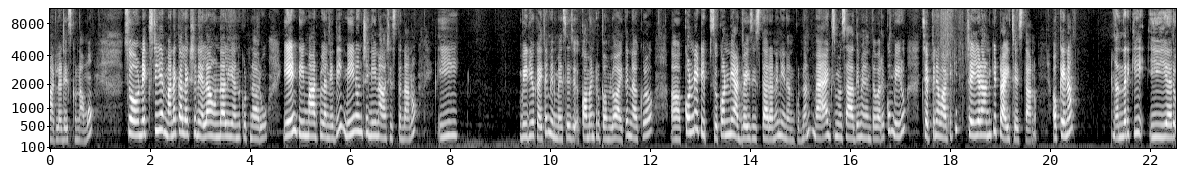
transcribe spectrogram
మాట్లాడేసుకున్నాము. సో నెక్స్ట్ ఇయర్ మన కలెక్షన్ ఎలా ఉండాలి అనుకుంటున్నారు? ఏంటి మార్పులు అనేది మీ నుంచి నేను ఆశిస్తున్నాను. ఈ వీడియోకి అయితే మీరు మెసేజ్ కామెంట్ రూపంలో అయితే నాకు కొన్ని టిప్స్ కొన్ని అడ్వైస్ ఇస్తారని నేను అనుకుంటున్నాను. మ్యాక్సిమం సాధ్యమైనంత వరకు మీరు చెప్పిన వాటికి చేయడానికి ట్రై చేస్తాను. ఓకేనా? అందరికీ ఈ ఇయర్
